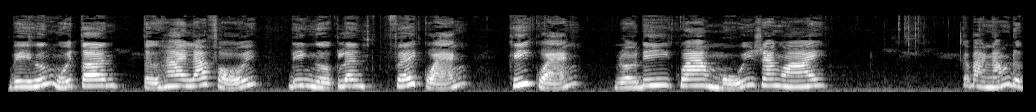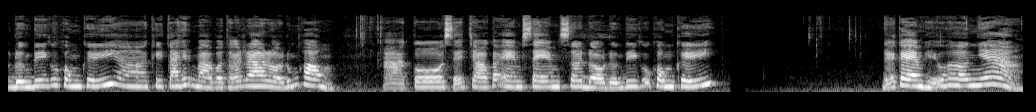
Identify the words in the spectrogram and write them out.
Vì hướng mũi tên từ hai lá phổi đi ngược lên phế quản, khí quản rồi đi qua mũi ra ngoài. Các bạn nắm được đường đi của không khí à, khi ta hít vào và thở ra rồi đúng không? À, cô sẽ cho các em xem sơ đồ đường đi của không khí để các em hiểu hơn nha.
